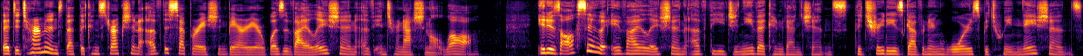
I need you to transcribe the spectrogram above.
that determined that the construction of the separation barrier was a violation of international law. It is also a violation of the Geneva Conventions, the treaties governing wars between nations,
